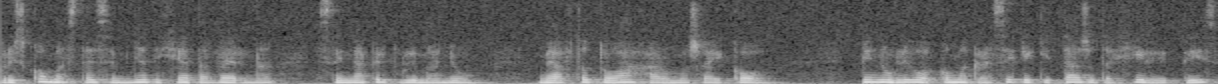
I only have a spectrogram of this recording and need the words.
Βρισκόμαστε σε μια τυχαία ταβέρνα στην άκρη του λιμανιού με αυτό το άχαρο μοσαϊκό. Πίνω λίγο ακόμα κρασί και κοιτάζω τα χείλη της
